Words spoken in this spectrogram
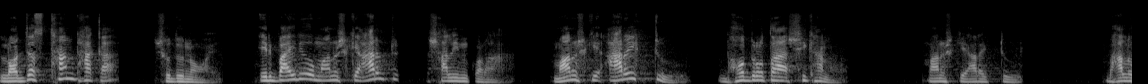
লজ্জাস্থান ঢাকা শুধু নয়, এর বাইরেও মানুষকে আর একটু শালীন করা, মানুষকে আরেকটু ভদ্রতা শিখানো, মানুষকে আরেকটু ভালো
